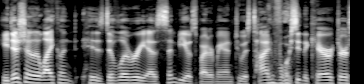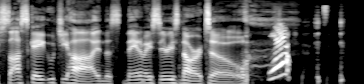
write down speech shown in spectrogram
He additionally likened his delivery as symbiote Spider Man to his time voicing the character Sasuke Uchiha in the anime series Naruto. What?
